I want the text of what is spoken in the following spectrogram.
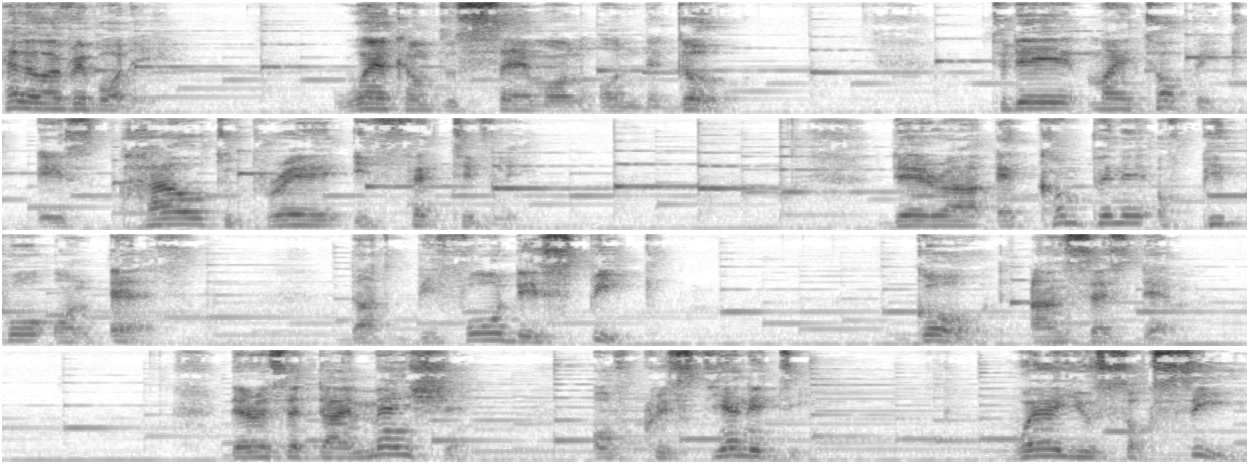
Hello, everybody. Welcome to Sermon on the Go. Today, my topic is how to pray effectively. There are a company of people on earth that before they speak, God answers them. There is a dimension of Christianity where you succeed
